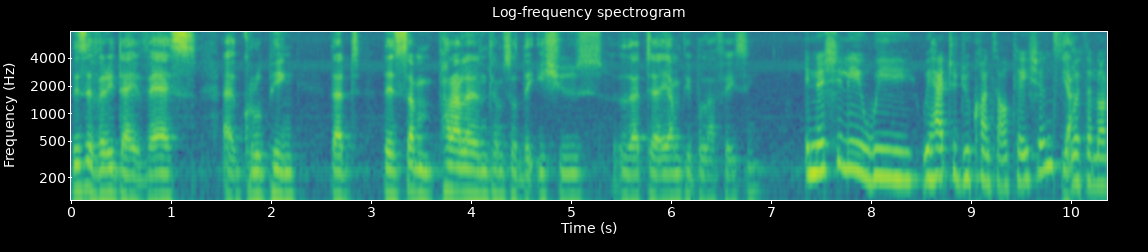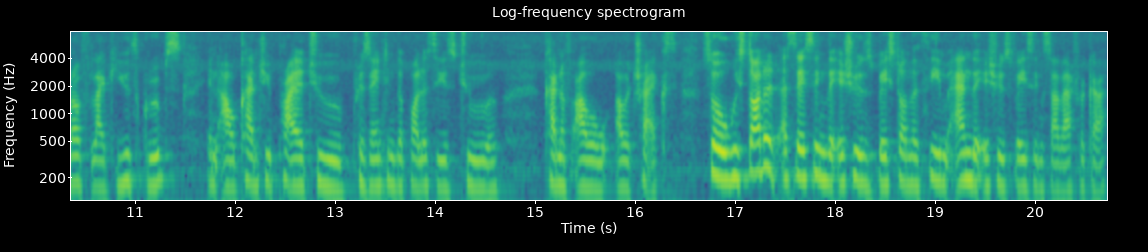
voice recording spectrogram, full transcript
this is a very diverse uh, grouping, that there's some parallel in terms of the issues that uh, young people are facing? initially we we had to do consultations Yeah. with a lot of like youth groups in our country prior to presenting the policies to kind of our our tracks. So we started assessing the issues based on the theme and the issues facing south africa.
